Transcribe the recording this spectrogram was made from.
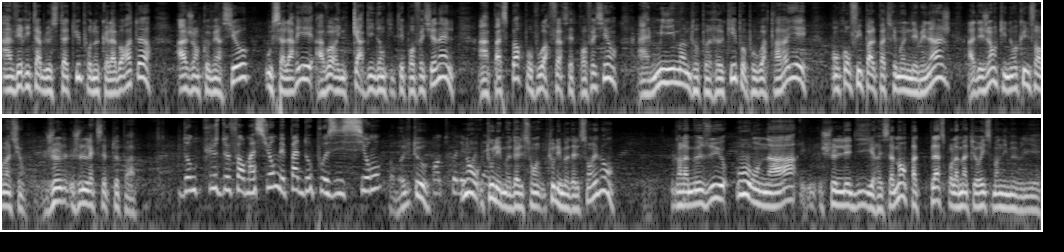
un véritable statut pour nos collaborateurs, agents commerciaux ou salariés, avoir une carte d'identité professionnelle, un passeport pour pouvoir faire cette profession, un minimum de prérequis pour pouvoir travailler. On ne confie pas le patrimoine des ménages à des gens qui n'ont aucune formation. Je, ne l'accepte pas. Donc plus de formation, mais pas d'opposition. Pas du tout. non, tous les modèles sont tous les modèles sont les bons. Dans la mesure où on a, je l'ai dit récemment, pas de place pour l'amateurisme en immobilier.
